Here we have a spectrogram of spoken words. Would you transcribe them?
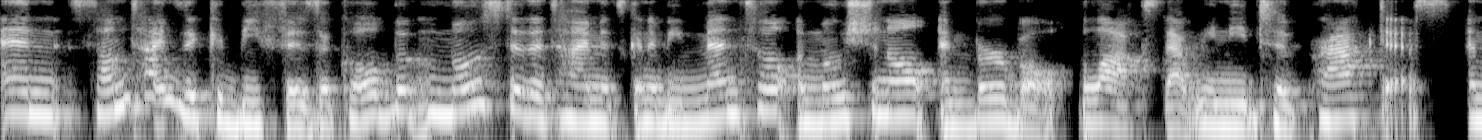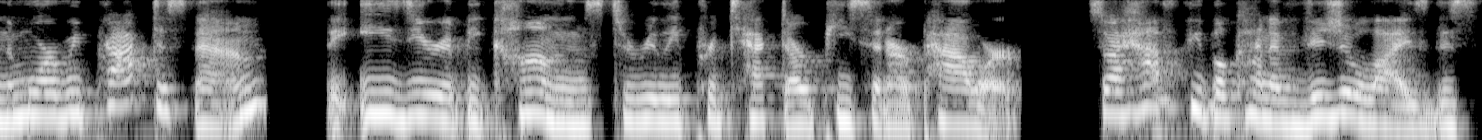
And sometimes it could be physical, but most of the time it's going to be mental, emotional, and verbal blocks that we need to practice. And the more we practice them, the easier it becomes to really protect our peace and our power. So I have people kind of visualize this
